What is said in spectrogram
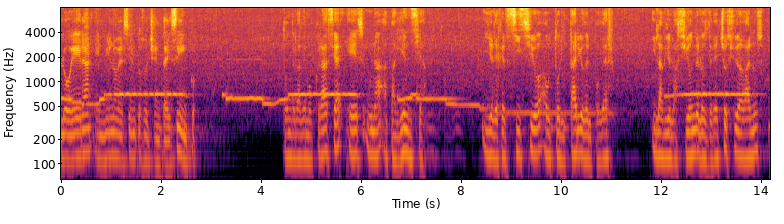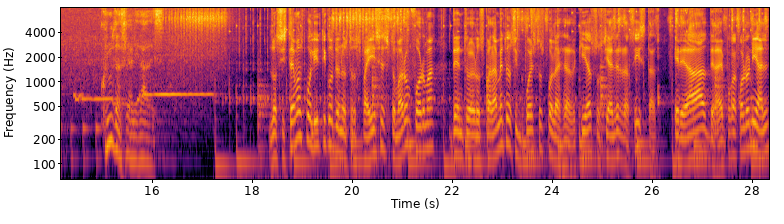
lo era en 1985. Donde la democracia es una apariencia y el ejercicio autoritario del poder y la violación de los derechos ciudadanos, crudas realidades. Los sistemas políticos de nuestros países tomaron forma dentro de los parámetros impuestos por las jerarquías sociales racistas, heredadas de la época colonial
